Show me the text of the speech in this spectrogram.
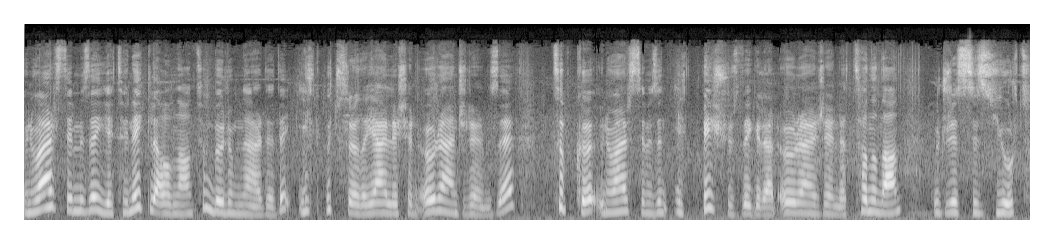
üniversitemize yetenekle alınan tüm bölümlerde de ilk 3 sırada yerleşen öğrencilerimize tıpkı üniversitemizin ilk 500'de giren öğrencilerine tanınan ücretsiz yurt,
